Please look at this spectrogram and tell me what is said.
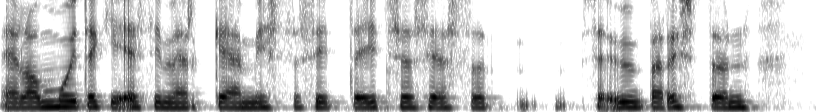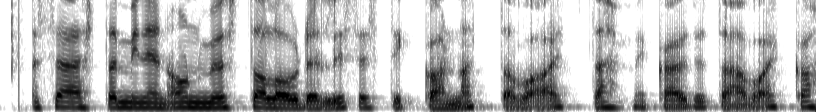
Meillä on muitakin esimerkkejä, missä sitten itse asiassa se ympäristön – säästäminen on myös taloudellisesti kannattavaa, että me käytetään vaikka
